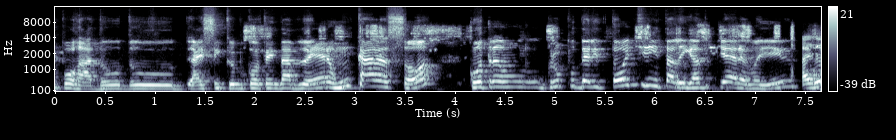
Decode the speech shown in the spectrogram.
né? porra, do, do Ice Cube contra o NWA era um cara só contra o grupo dele todinho, tá ligado? Que era, Mas, mas E,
